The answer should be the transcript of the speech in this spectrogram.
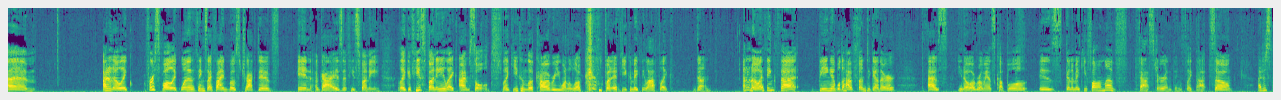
um, I don't know, like, first of all, like, one of the things I find most attractive in a guy is if he's funny. Like, if he's funny, like, I'm sold. Like, you can look however you want to look, but if you can make me laugh, like, done. I don't know, I think that being able to have fun together as you know a romance couple is going to make you fall in love faster and things like that so i just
